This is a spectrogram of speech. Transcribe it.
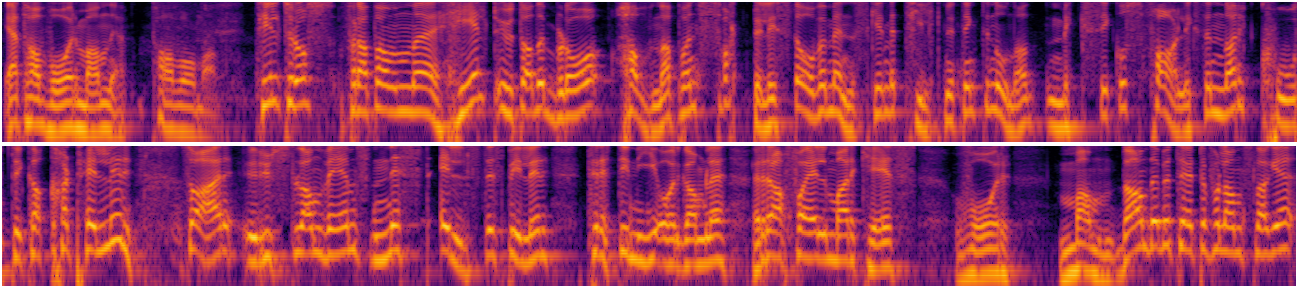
Jeg tar vår mann, jeg. ta vår mann. Til tross for at han eh, helt ut av det blå havna på en svarteliste over mennesker med tilknytning til noen av Mexicos farligste narkotikakarteller, så er Russland-VMs nest eldste spiller, 39 år gamle Rafael Marquez, vår mann. Da han debuterte for landslaget,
